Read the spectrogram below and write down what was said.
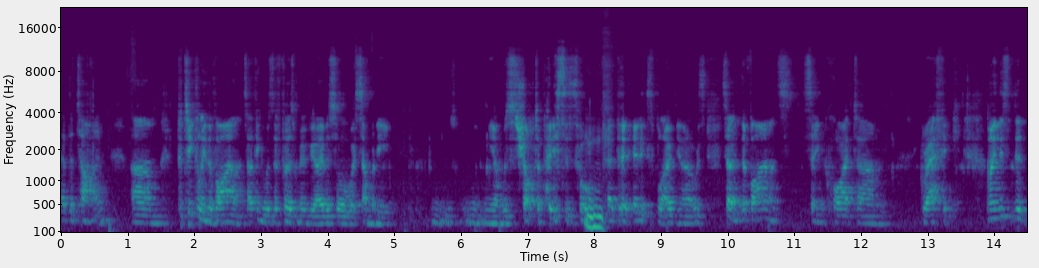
at the time, um, particularly the violence. I think it was the first movie I ever saw where somebody you know was shot to pieces or mm. had their head explode. You know, it was so the violence seemed quite um, graphic. I mean, this the,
